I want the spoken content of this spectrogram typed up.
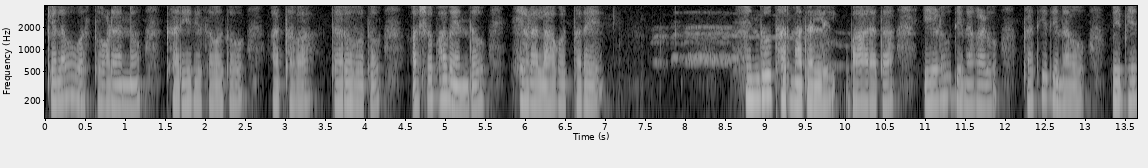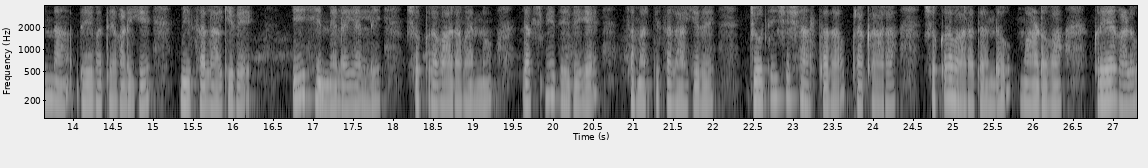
ಕೆಲವು ವಸ್ತುಗಳನ್ನು ಖರೀದಿಸುವುದು ಅಥವಾ ತರುವುದು ಅಶುಭವೆಂದು ಹೇಳಲಾಗುತ್ತದೆ. ಹಿಂದೂ ಧರ್ಮದಲ್ಲಿ ವಾರದ ಏಳು ದಿನಗಳು ಪ್ರತಿದಿನವೂ ವಿಭಿನ್ನ ದೇವತೆಗಳಿಗೆ ಮೀಸಲಾಗಿವೆ. ಈ ಹಿನ್ನೆಲೆಯಲ್ಲಿ ಶುಕ್ರವಾರವನ್ನು ಲಕ್ಷ್ಮೀದೇವಿಗೆ ಸಮರ್ಪಿಸಲಾಗಿದೆ. ಜ್ಯೋತಿಷ್ಯ ಶಾಸ್ತ್ರದ ಪ್ರಕಾರ ಶುಕ್ರವಾರದಂದು ಮಾಡುವ ಕ್ರಿಯೆಗಳು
